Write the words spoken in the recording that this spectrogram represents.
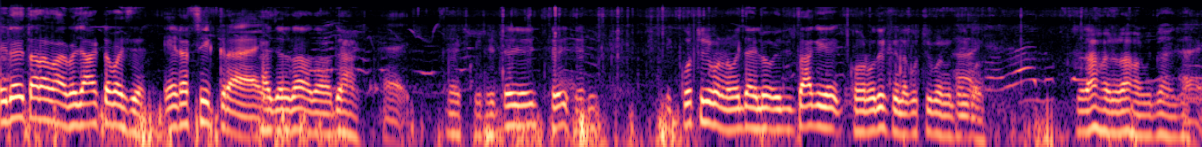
এইটাই তারা ভাই ভাই আরেকটা পাইছে। এটা চিকরাই হাই যা দাঁড়া দাঁড়া দেখাই। হ্যাঁ এক এই এই এই এই এই। কচুরি বানানো ওই যাইলো ওই তো আগে কখনো দেখছি না কচুরি বানানো হ্যাঁ। রাখ হয় না রাখ হয় যাই যাই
